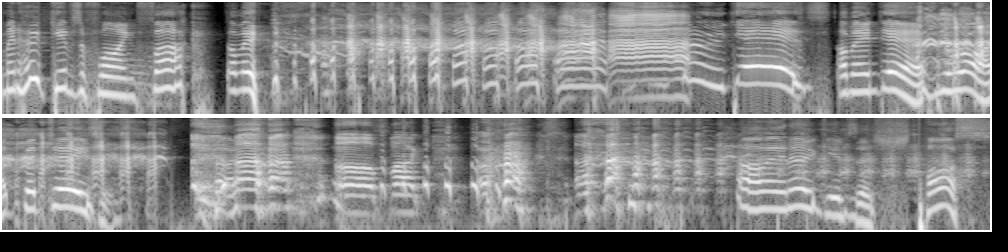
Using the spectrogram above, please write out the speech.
mean, who gives a flying fuck? I mean, who cares? I mean, yeah, you're right, but Jesus. oh fuck. I mean, who gives a sh- toss?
